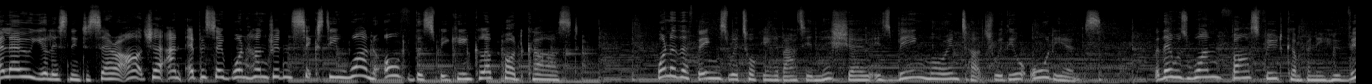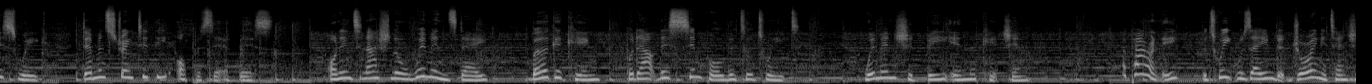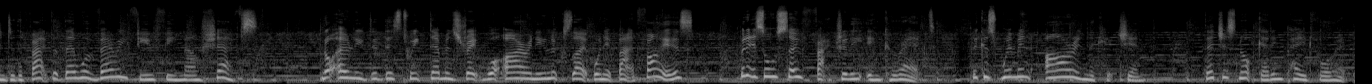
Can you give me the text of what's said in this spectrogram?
Hello, you're listening to Sarah Archer and episode 161 of the Speaking Club podcast. One of the things we're talking about in this show is being more in touch with your audience. But there was one fast food company who this week demonstrated the opposite of this. On International Women's Day, Burger King put out this simple little tweet Women should be in the kitchen. Apparently, the tweet was aimed at drawing attention to the fact that there were very few female chefs. Not only did this tweet demonstrate what irony looks like when it backfires, but it's also factually incorrect because women are in the kitchen. They're just not getting paid for it.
